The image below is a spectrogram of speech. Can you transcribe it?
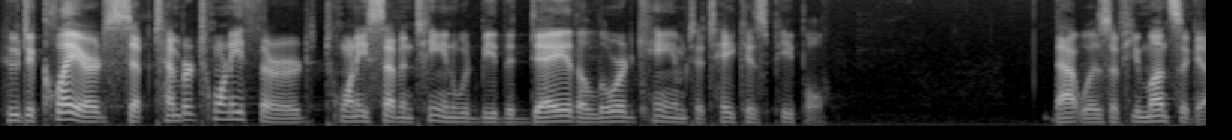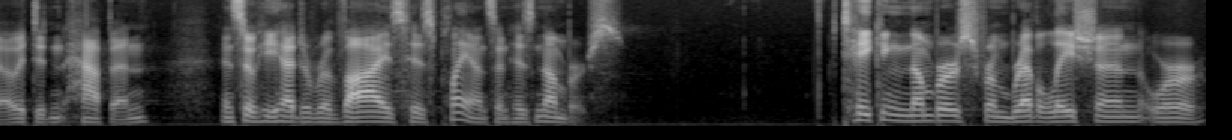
who declared September 23rd, 2017 would be the day the Lord came to take his people. That was a few months ago. It didn't happen. And so he had to revise his plans and his numbers. Taking numbers from Revelation or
